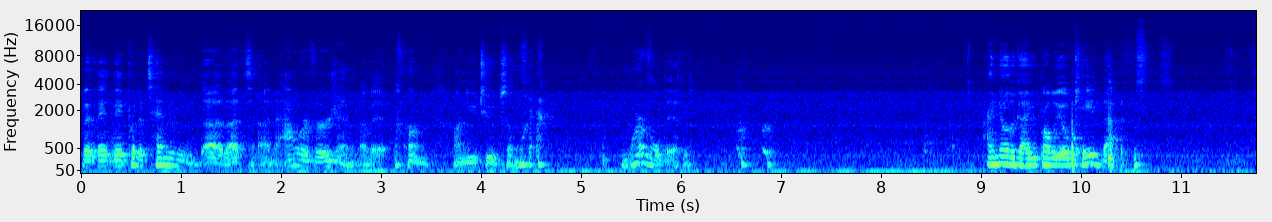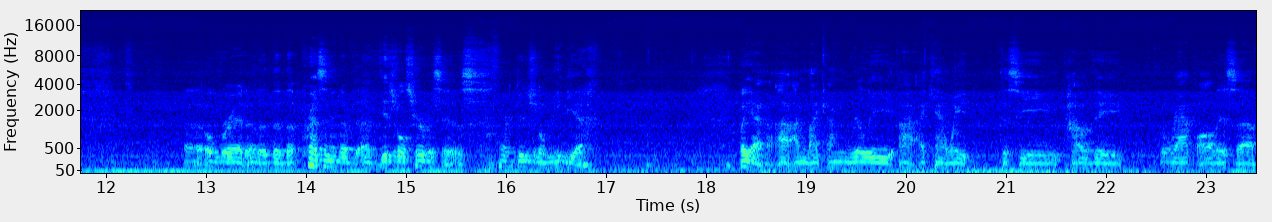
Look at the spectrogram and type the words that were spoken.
They, they, they put a ten uh, that's an hour version of it on, on YouTube somewhere. Marvel did. I know the guy who probably okayed that. Uh, over at uh, the, the president of, of digital services or digital media. But yeah, I, I'm like I'm really I I can't wait to see how they wrap all this up.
